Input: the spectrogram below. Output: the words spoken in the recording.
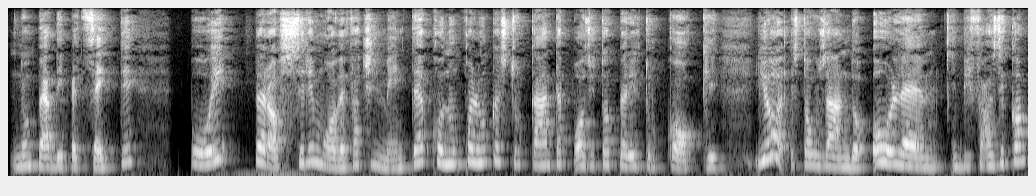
non perde i pezzetti. Poi però si rimuove facilmente con un qualunque struccante apposito per il trucco occhi. Io sto usando o il bifasicum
